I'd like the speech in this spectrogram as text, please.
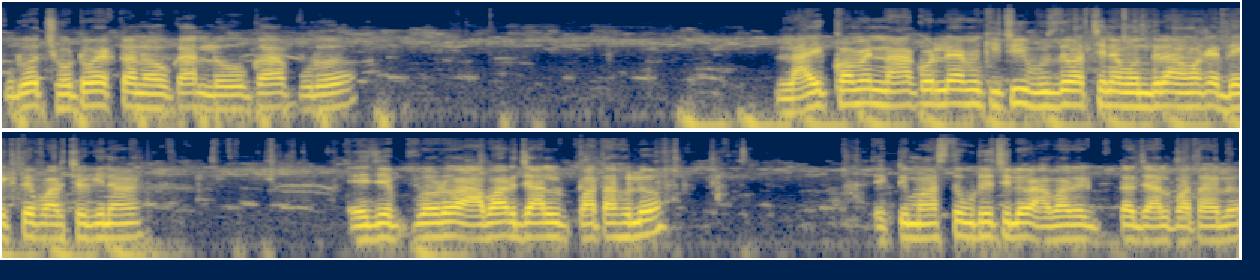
পুরো ছোট একটা নৌকা নৌকা পুরো। লাইক কমেন্ট না করলে আমি কিছুই বুঝতে পারছি না বন্ধুরা, আমাকে দেখতে পারছ কি না এই যে পুরো আবার জাল পাতা হলো। একটি মাছ তো উঠেছিল আবার একটা জাল পাতা হলো।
